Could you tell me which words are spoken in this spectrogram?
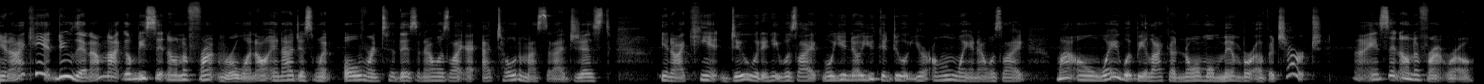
you know, I can't do that. I'm not going to be sitting on the front row and all. And I just went over into this and I was like, I, I told him, I said, I just, you know, I can't do it. And he was like, Well, you know, you could do it your own way. And I was like, My own way would be like a normal member of a church. I ain't sitting on the front row.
